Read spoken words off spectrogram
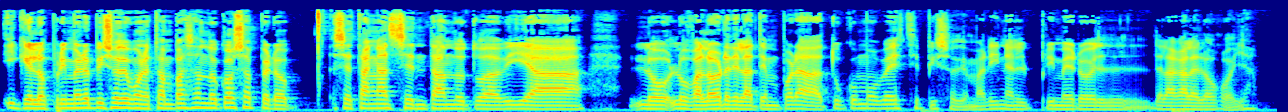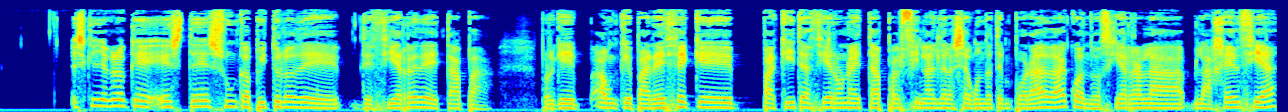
y que los primeros episodios, bueno, están pasando cosas, pero se están asentando todavía lo- los valores de la temporada. ¿Tú cómo ves este episodio, Marina, el primero, el de la gala de los Goya? Es que yo creo que este es un capítulo de, de cierre de etapa. Porque aunque parece que Paquita cierra una etapa al final de la segunda temporada, cuando cierra la, agencia,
